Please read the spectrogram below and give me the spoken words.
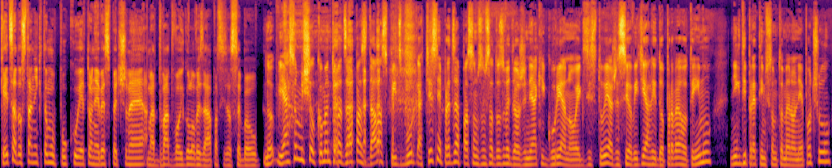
keď sa dostane k tomu puku, je to nebezpečné. Má dva dvojgolové zápasy za sebou. No, ja som išiel komentovať zápas Dallas Pittsburgh a tesne pred zápasom som sa dozvedel, že nejaký Gurianov existuje a že si ho vyťahli do prvého týmu. Nikdy predtým som to meno nepočul,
